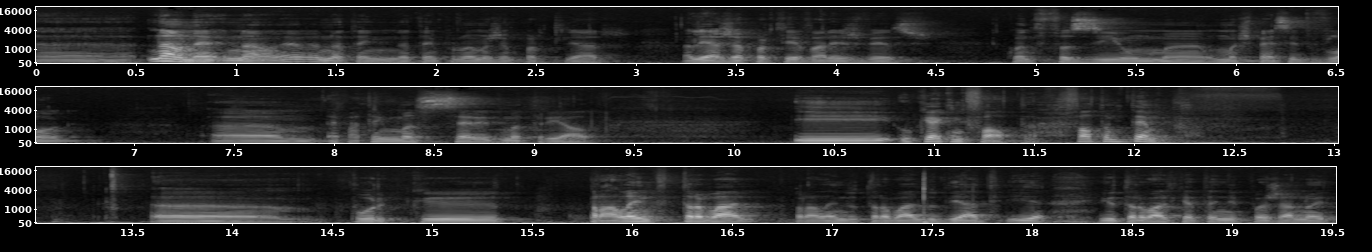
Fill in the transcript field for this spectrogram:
Ah, não, não, não, eu não tenho, não tenho problemas em partilhar. Aliás, já partilhei várias vezes quando fazia uma, uma espécie de vlog. Um, epá, tenho uma série de material. E o que é que me falta? Falta-me tempo. Ah, porque, para além de trabalho, para além do trabalho do dia a dia e o trabalho que eu tenho depois à noite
